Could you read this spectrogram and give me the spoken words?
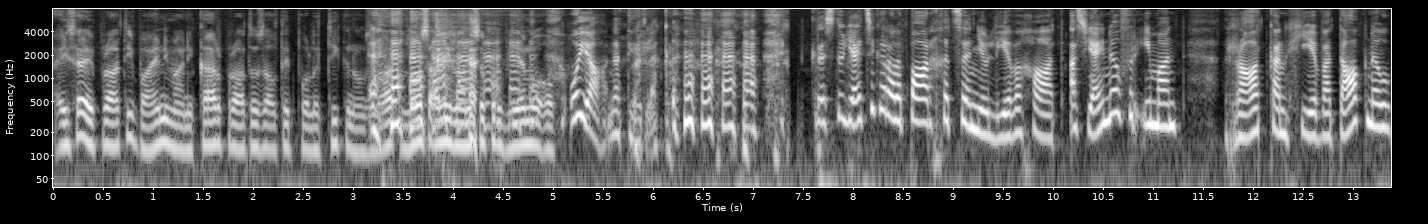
hy sê hy praat nie baie nie, maar in die kar praat ons altyd politiek en ons laat, los al die land se probleme op. O ja, natuurlik. Christo, jy het seker al 'n paar gidse in jou lewe gehad. As jy nou vir iemand raad kan gee wat dalk nou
